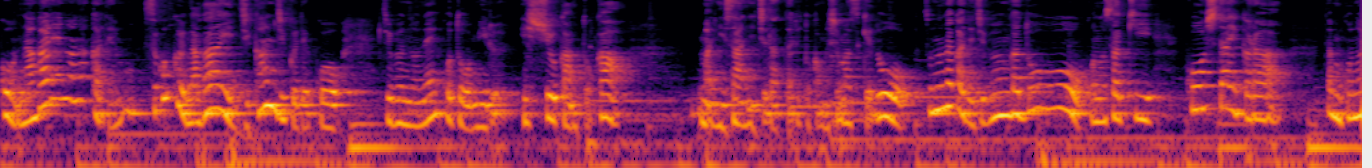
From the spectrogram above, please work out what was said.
こう流れの中でもすごく長い時間軸でこう自分のねことを見る1週間とか、まあ、23日だったりとかもしますけどその中で自分がどうこの先こうしたいから多分この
